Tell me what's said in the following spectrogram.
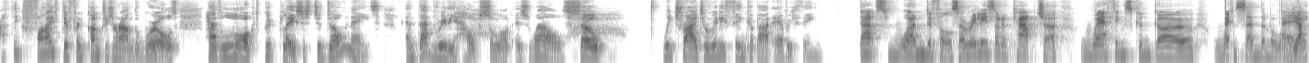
i think five different countries around the world have logged good places to donate and that really helps a lot as well. So we try to really think about everything That's wonderful. So really sort of capture where things can go, where you can send them away,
